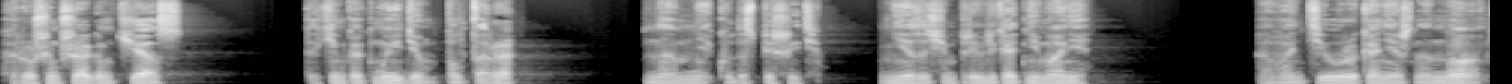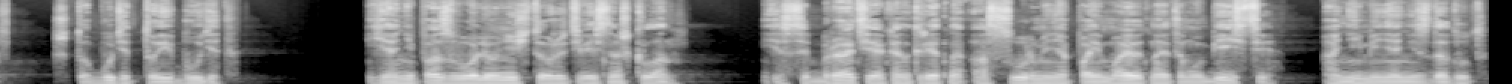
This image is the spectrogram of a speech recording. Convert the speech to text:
Хорошим шагом час. Таким, как мы идем, полтора. Нам некуда спешить. Незачем привлекать внимание. Авантюра, конечно, но что будет, то и будет. Я не позволю уничтожить весь наш клан. Если братья, конкретно Асур, меня поймают на этом убийстве, они меня не сдадут.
